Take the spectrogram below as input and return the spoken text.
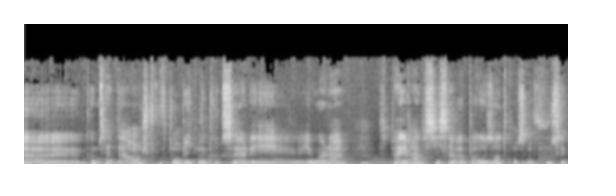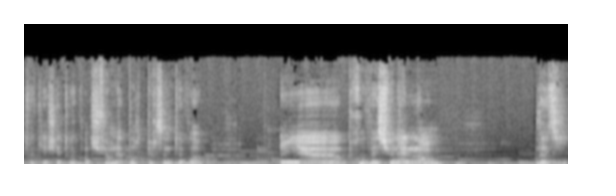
euh, comme ça t'arrange, trouve ton rythme toute seule et, voilà. C'est pas grave si ça va pas aux autres, on s'en fout, c'est toi qui es chez toi. Quand tu fermes la porte, personne te voit. Et euh, professionnellement, vas-y.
